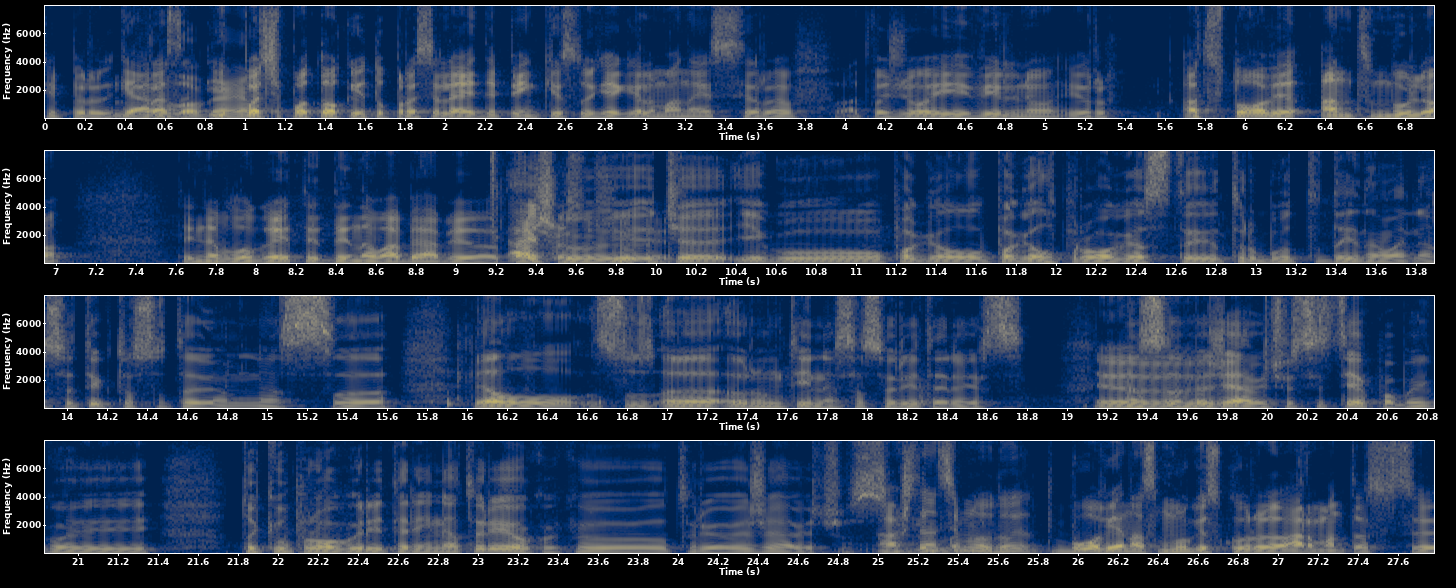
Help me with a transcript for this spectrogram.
kaip ir geras, Neblogai. ypač po to, kai tu praleidai penkis su Hegelmanais ir atvažiuoji į Vilnių ir atstovi ant nulio, tai neblogai, tai Dainava be abejo. Aišku, čia jeigu pagal, pagal progas, tai turbūt Dainava nesutiktų su tavim, nes e, vėl su, uh, rungtynėse su riteriais. Nes E, Veževičius vis tiek pabaigoje tokių progų riteriai neturėjo, kokių turėjo Veževičius. Aš ten atsimenu, nu, buvo vienas smūgis, kur Armantas e,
